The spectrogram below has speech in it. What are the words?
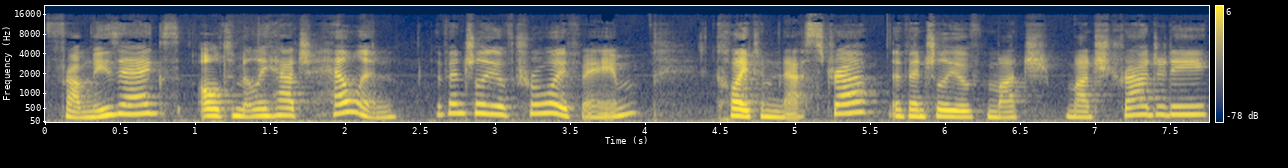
From these eggs, ultimately hatch Helen, eventually of Troy fame, Clytemnestra, eventually of much, much tragedy,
